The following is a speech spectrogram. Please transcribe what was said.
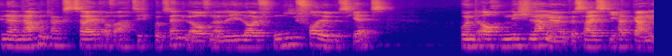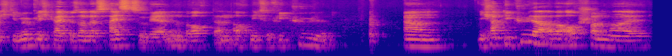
in der Nachmittagszeit auf 80 Prozent laufen, also die läuft nie voll bis jetzt und auch nicht lange. Das heißt, die hat gar nicht die Möglichkeit, besonders heiß zu werden und braucht dann auch nicht so viel Kühle. Ähm, ich habe die Kühler aber auch schon mal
